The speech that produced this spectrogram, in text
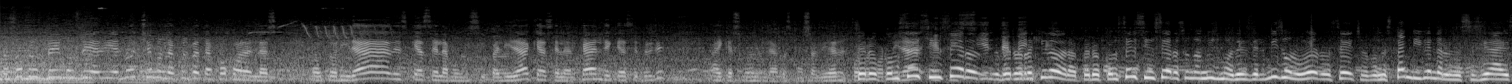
Nosotros vemos día a día, no echemos la culpa tampoco a las autoridades, que hace la municipalidad, que hace el alcalde, que hace el presidente. Hay que asumir la responsabilidad Pero con ser sincero, pero regidora, pero con ser sinceros uno mismo, desde el mismo lugar de los hechos, donde están viviendo las necesidades,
